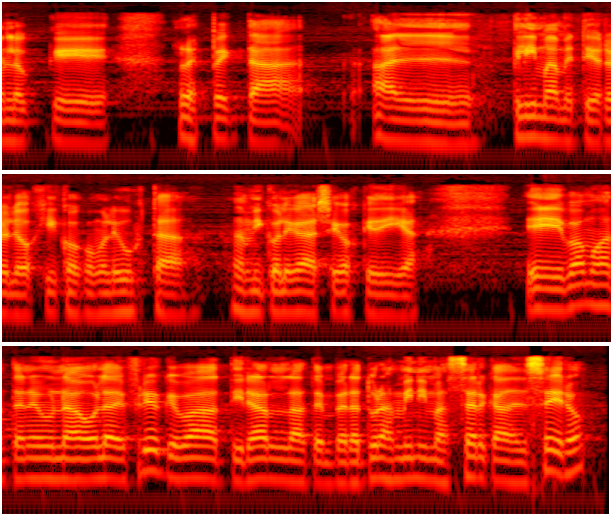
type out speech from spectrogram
en lo que respecta al clima meteorológico, como le gusta a mi colega gallegos que diga. Eh, vamos a tener una ola de frío que va a tirar las temperaturas mínimas cerca del cero.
